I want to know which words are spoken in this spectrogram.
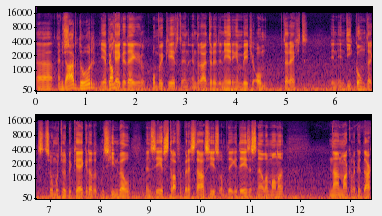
Uh, en dus daardoor. Je kan... bekijkt het eigenlijk omgekeerd en, en draait de redenering een beetje om, terecht. In, in die context. Zo moeten we het bekijken dat het misschien wel een zeer straffe prestatie is om tegen deze snelle mannen na een makkelijke dag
